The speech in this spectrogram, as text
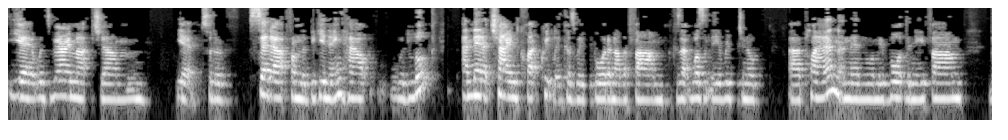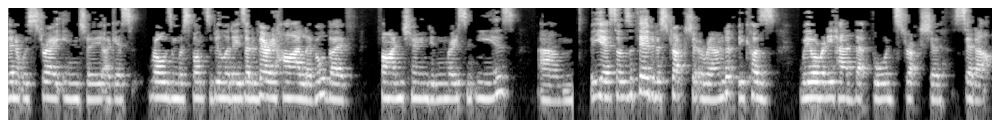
yeah, it was very much, um, yeah, sort of set out from the beginning how it would look. And then it changed quite quickly because we bought another farm because that wasn't the original uh, plan. And then when we bought the new farm, then it was straight into, I guess, roles and responsibilities at a very high level. They've fine tuned in recent years. Um, but yeah, so there's a fair bit of structure around it because we already had that board structure set up.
